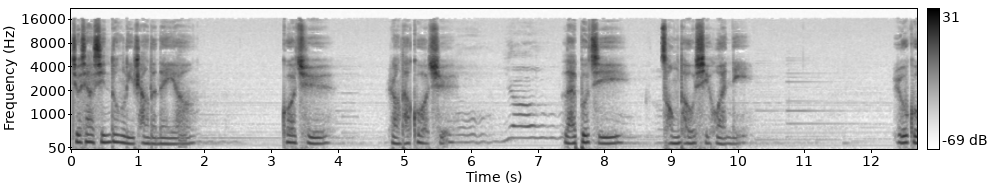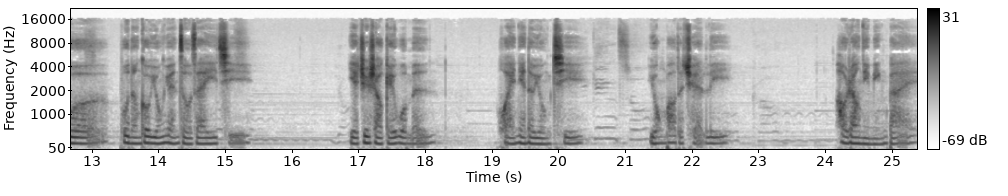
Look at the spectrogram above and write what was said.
就像心动里唱的那样，过去，让它过去，来不及从头喜欢你。如果不能够永远走在一起，也至少给我们怀念的勇气，拥抱的权利，好让你明白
